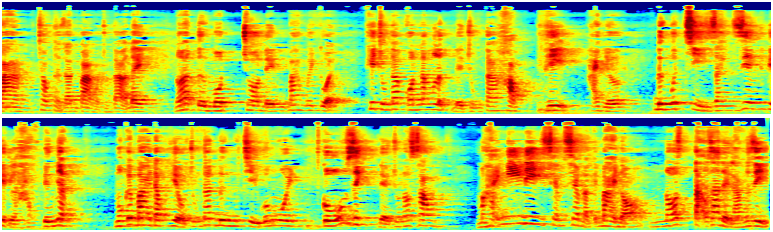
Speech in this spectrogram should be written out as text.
vàng trong thời gian vàng của chúng ta ở đây, nó là từ 1 cho đến 30 tuổi. Khi chúng ta có năng lực để chúng ta học thì hãy nhớ, đừng có chỉ dành riêng cái việc là học tiếng Nhật một cái bài đọc hiểu chúng ta đừng chỉ có ngồi cố dịch để cho nó xong, mà hãy nghĩ đi xem xem là cái bài đó nó tạo ra để làm cái gì.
